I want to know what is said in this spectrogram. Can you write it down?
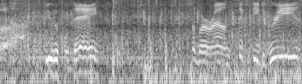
Ugh, beautiful day. Somewhere around 60 degrees.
